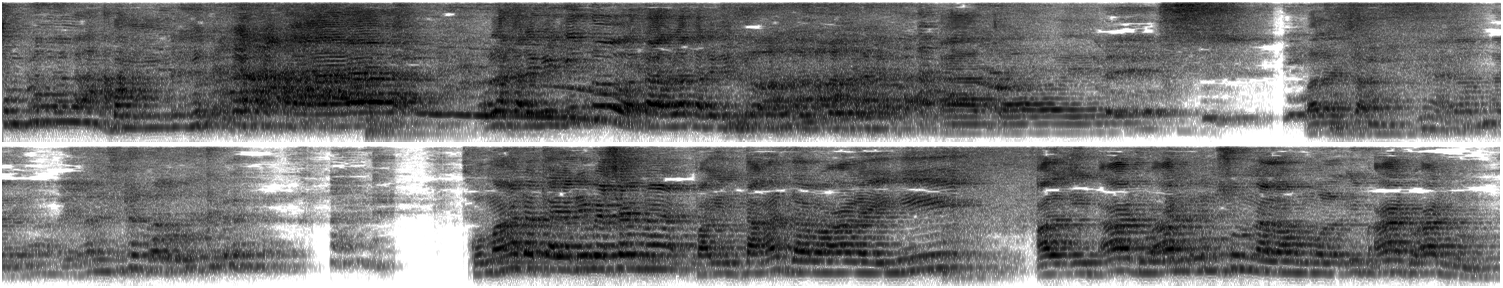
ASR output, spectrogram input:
cemplung bang ulah kadang gitu tak ulah kadang gitu kacau ya. balasan kumaha da kaya di WC na fa in ta'adzara alaihi al ibadu anhum sunnah lahumul ibadu anhum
